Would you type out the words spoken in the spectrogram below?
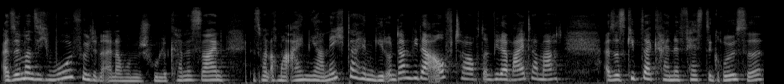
Also wenn man sich wohlfühlt in einer Hundeschule, kann es sein, dass man auch mal ein Jahr nicht dahin geht und dann wieder auftaucht und wieder weitermacht. Also es gibt da keine feste Größe.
